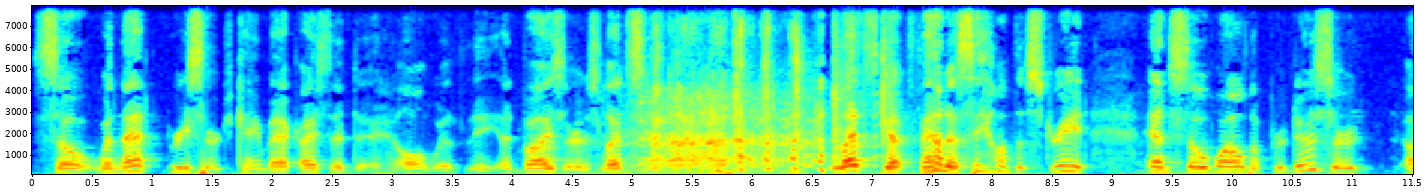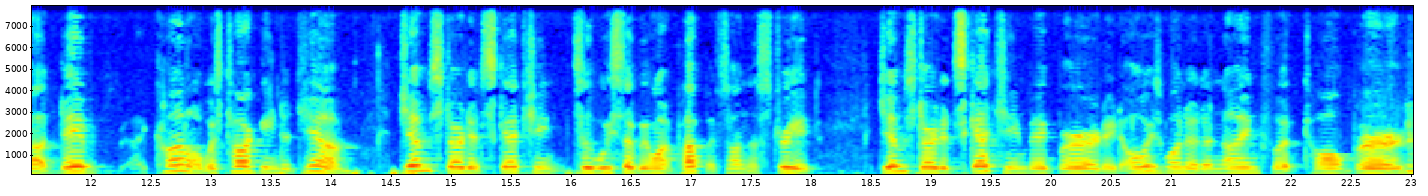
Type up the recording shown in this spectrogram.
So when that research came back, I said, "To hell with the advisors. Let's let's get fantasy on the street." And so while the producer uh, Dave Connell was talking to Jim, Jim started sketching. So we said we want puppets on the street. Jim started sketching Big Bird. He'd always wanted a nine foot tall bird.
